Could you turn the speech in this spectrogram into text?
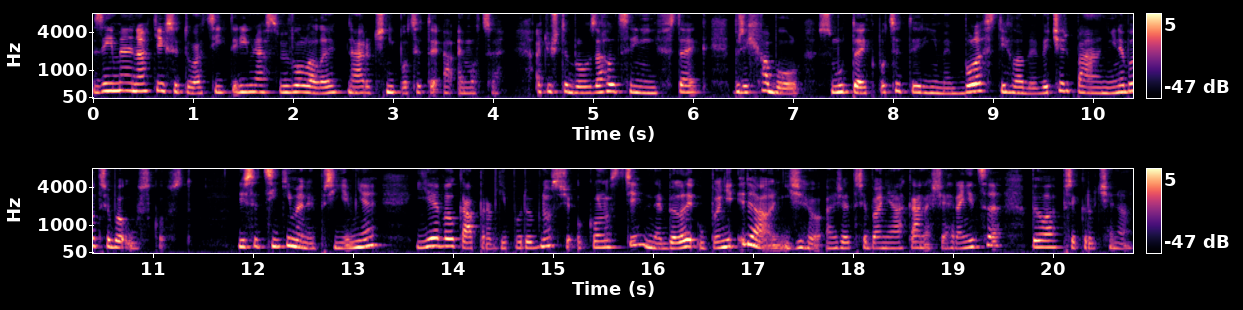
zejména těch situací, které v nás vyvolaly náročné pocity a emoce. Ať už to bylo zahlcení, vztek, břichabol, smutek, pocity rýmy, bolesti hlavy, vyčerpání nebo třeba úzkost. Když se cítíme nepříjemně, je velká pravděpodobnost, že okolnosti nebyly úplně ideální, že jo? A že třeba nějaká naše hranice byla překročena.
